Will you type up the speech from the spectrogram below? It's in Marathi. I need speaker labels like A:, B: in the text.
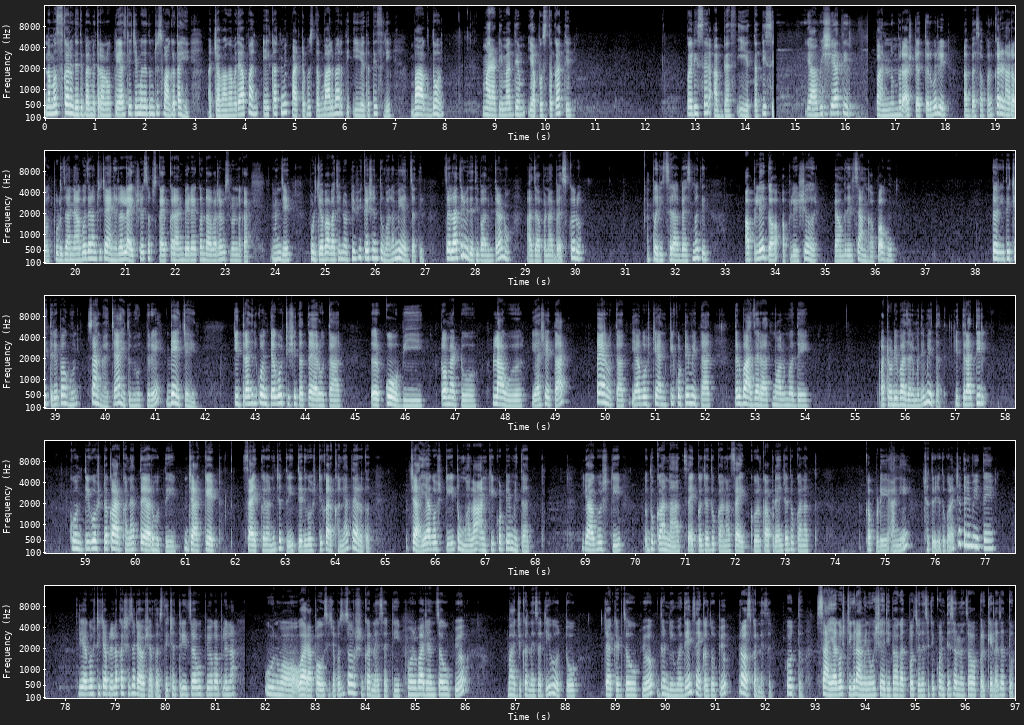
A: नमस्कार विद्यार्थी बालमित्रांनो प्रियाज टीचिंगमध्ये तुमचे स्वागत आहे. आजच्या भागामध्ये आपण एकात्मिक पाठ्यपुस्तक बालभारती इयत्ता तिसरी भाग दोन मराठी माध्यम या पुस्तकातील परिसर अभ्यास इयत्ता तिसरी. या विषयातील पान नंबर अठ्ठ्याहत्तरवरील अभ्यास आपण करणार आहोत. पुढे जाण्या अगोदर आमच्या चॅनलला लाईक शेअर सबस्क्राईब करा आणि बेल आयकॉन दाबायला विसरू नका. म्हणजे पुढच्या भागाचे नोटिफिकेशन तुम्हाला मिळत जातील. चला तर विद्यार्थी बालमित्रांनो आज आपण अभ्यास करू. परिसर अभ्यासमधील आपले गाव आपले शहर यामधील सांगा पाहू. तर इथे चित्रे पाहून सांगायचे आहे. तुम्ही उत्तरे द्यायची आहेत. चित्रातील कोणत्या गोष्टी शेतात तयार होतात? तर कोबी टोमॅटो फ्लावर या शेतात तयार होतात. या गोष्टी आणखी कुठे मिळतात? तर बाजारात मॉलमध्ये आठवडी बाजारामध्ये मिळतात. चित्रातील कोणती गोष्ट कारखान्यात तयार होते? जॅकेट सायकल आणि छत्री इत्यादी गोष्टी कारखान्यात तयार होतात. चार या गोष्टी तुम्हाला आणखी कुठे मिळतात? या गोष्टी दुकानात सायकलच्या दुकानात सायकल कापड्यांच्या दुकानात कपडे आणि छत्रीच्या दुकानात छत्री मिळते. तर या गोष्टीची आपल्याला कशासाठी आवश्यकता असते? छत्रीचा उपयोग आपल्याला ऊन व वारा पाऊस याच्यापासून संरक्षण करण्यासाठी फळभाज्यांचा उपयोग भाजी करण्यासाठी होतो. जॅकेटचा उपयोग थंडीमध्ये आणि सायकलचा उपयोग प्रवास करण्यासाठी होतो. सहा या गोष्टी ग्रामीण व शहरी भागात पोचवण्यासाठी कोणत्या साधनांचा वापर केला जातो?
